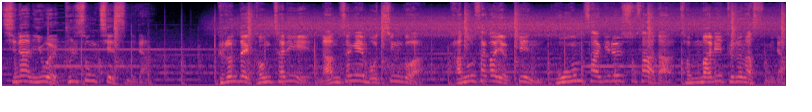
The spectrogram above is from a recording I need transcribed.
지난 2월 불송치했습니다. 그런데 검찰이 남성의 모친과 간호사가 엮인 보험 사기를 수사하다 전말이 드러났습니다.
